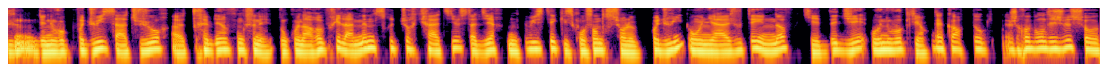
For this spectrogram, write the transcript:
des nouveaux produits, ça a toujours euh, très bien fonctionné. Donc, on a repris la même structure créative, c'est-à-dire une publicité qui se concentre sur le produit. On y a ajouté une offre qui est dédiée aux nouveaux clients. D'accord. Donc, je rebondis juste sur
